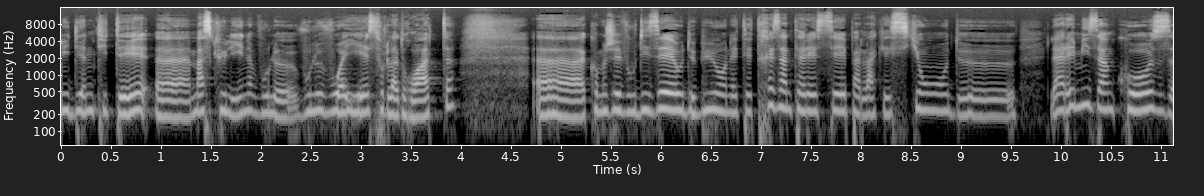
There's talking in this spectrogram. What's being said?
identité euh, masculine. Vous le, voyez sur la droite. Euh, comme je vous disais au début, on était très intéressé par la question de la remise en cause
